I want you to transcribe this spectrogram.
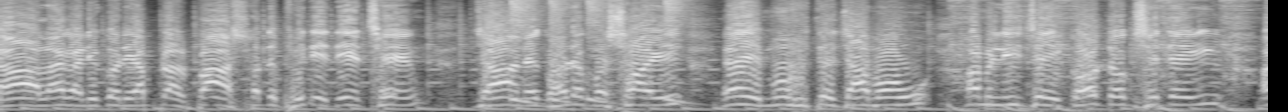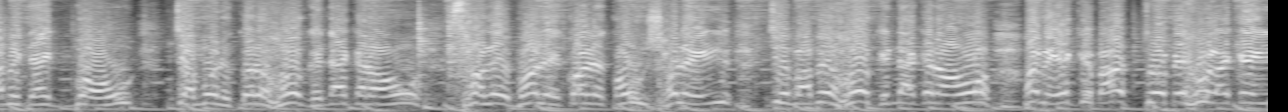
গালাগালি করে আপনার সাথে ফিরিয়ে দিয়েছে জান ঘটক মশাই এই মুহূর্তে যাব। আমি নিজেই ঘটক সেটাই আমি দেখব যেমন করে হোক না কেন, ছলে বলে কলে কৌশলে যেভাবে হোক না কেন, আমি একমাত্র বেহুলাকেই।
